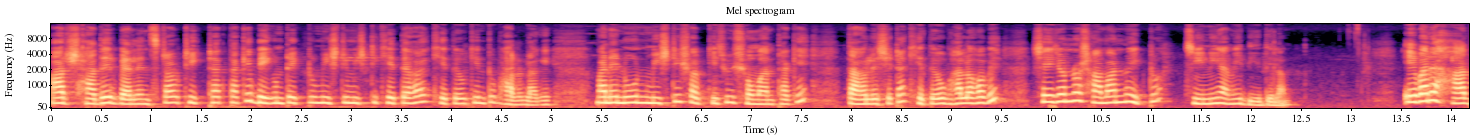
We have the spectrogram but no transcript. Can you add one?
আর স্বাদের ব্যালেন্সটাও ঠিকঠাক থাকে, বেগুনটা একটু মিষ্টি মিষ্টি খেতে হয়, খেতেও কিন্তু ভালো লাগে। মানে নুন, মিষ্টি সব কিছুই সমান থাকে, তাহলে সেটা খেতেও ভালো হবে। সেই জন্য সামান্য একটু চিনি আমি দিয়ে দিলাম। এবারে হাত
